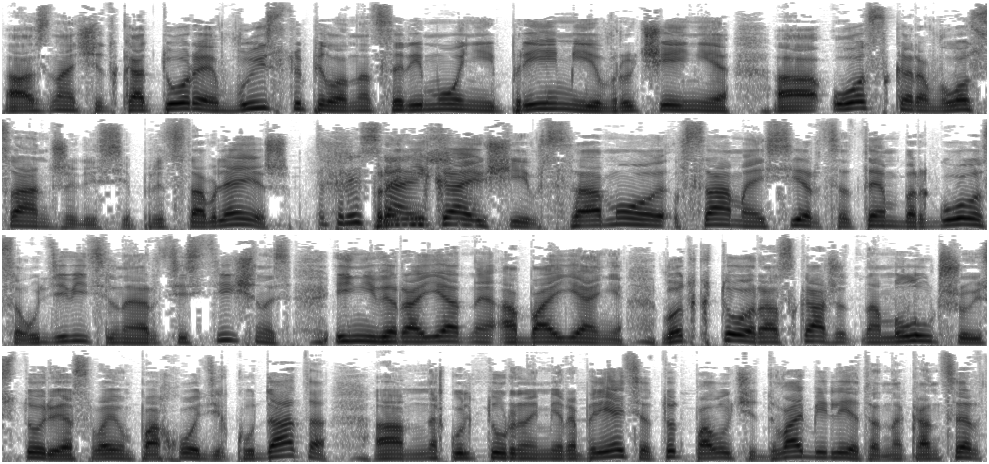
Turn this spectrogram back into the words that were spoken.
а, значит, которая выступила на церемонии премии вручения а, Оскара в Лос-Анджелесе. Представляешь? Потрясающе. Проникающий в, само, в самое сердце тембр голоса, удивительная артистичность и невероятное обаяние. Вот кто расскажет нам лучшую историю о своем походе куда-то а, на культурное мероприятие, тот получит два билета на концерт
